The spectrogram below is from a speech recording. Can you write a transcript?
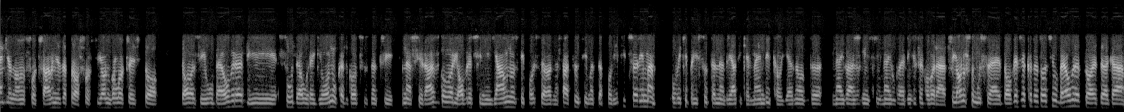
regionalno suočavanje za prošlost i on vrlo često dolazi u Beograd i suda u regionu kad god su znači naši razgovori, obraćanje javnosti posle na sastancima sa političarima uvek je prisutan Adriatic Ermendi kao jedan od najvažnijih i najuglednijih zagovarača. I ono što mu se događa kada dođe u Beograd, to je da ga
